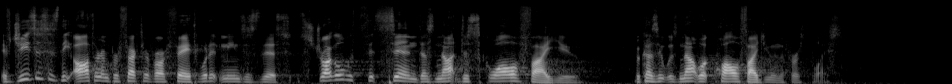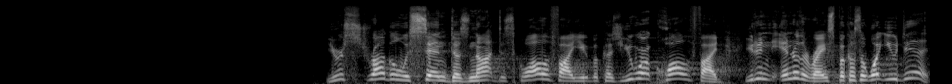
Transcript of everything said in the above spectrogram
If Jesus is the author and perfecter of our faith, what it means is this struggle with sin does not disqualify you because it was not what qualified you in the first place. Your struggle with sin does not disqualify you because you weren't qualified. You didn't enter the race because of what you did.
